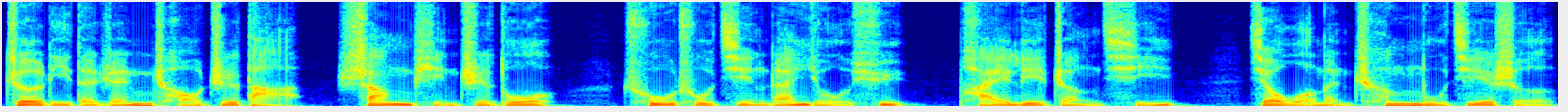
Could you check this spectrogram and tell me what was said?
这里的人潮之大，商品之多，处处井然有序，排列整齐，叫我们瞠目结舌，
